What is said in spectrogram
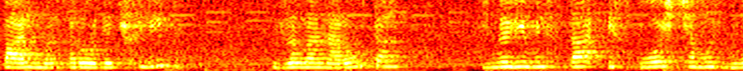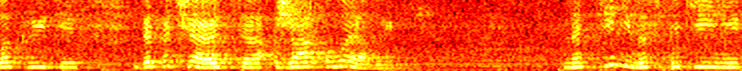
пальми родять хліб, зелена рута й нові міста із площами з блакиті, де качаються жар леви. На тіні неспокійні,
